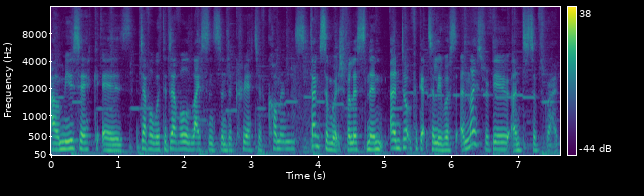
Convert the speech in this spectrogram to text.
Our music is Devil with the Devil, licensed under Creative Commons. Thanks so much for listening, and don't forget to leave us a nice review and to subscribe.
